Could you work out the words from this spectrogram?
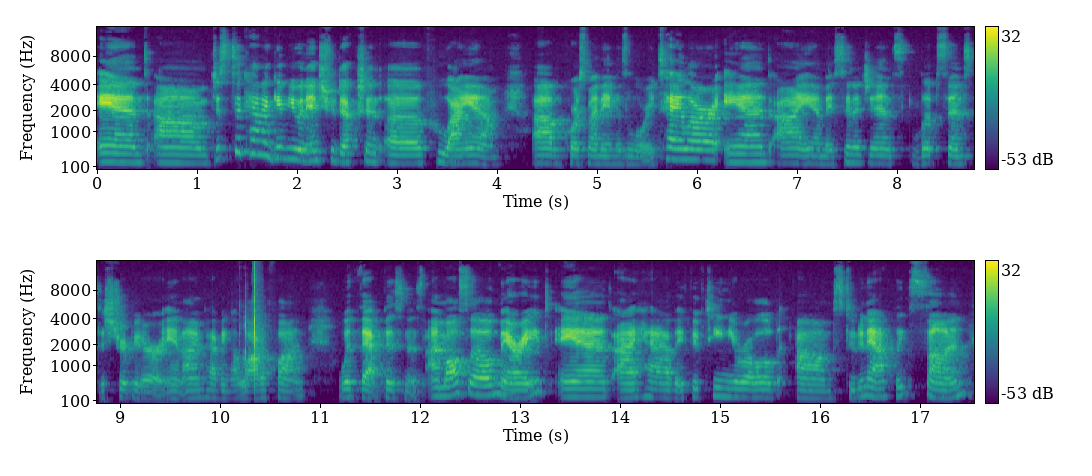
And um, just to kind of give you an introduction of who I am. Um, of course, my name is Lori Taylor, and I am a Senegence Lip Sense distributor, and I'm having a lot of fun with that business. I'm also married, and I have a 15 year old um, student athlete son,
